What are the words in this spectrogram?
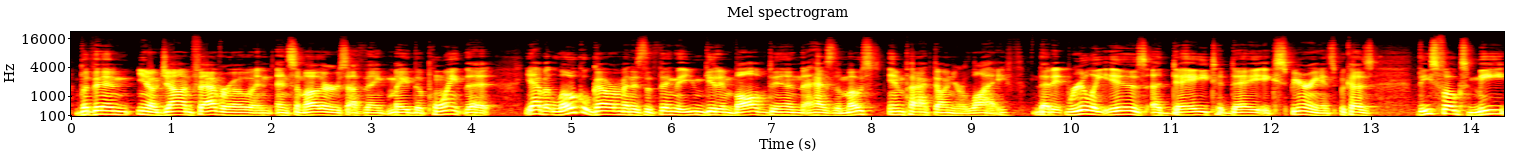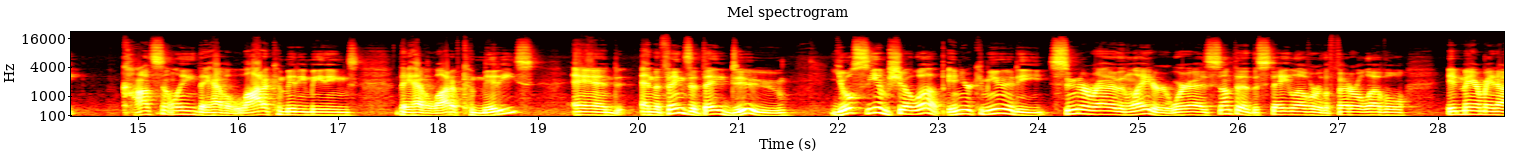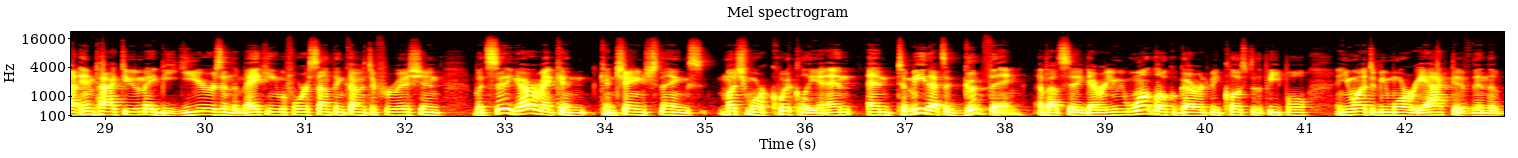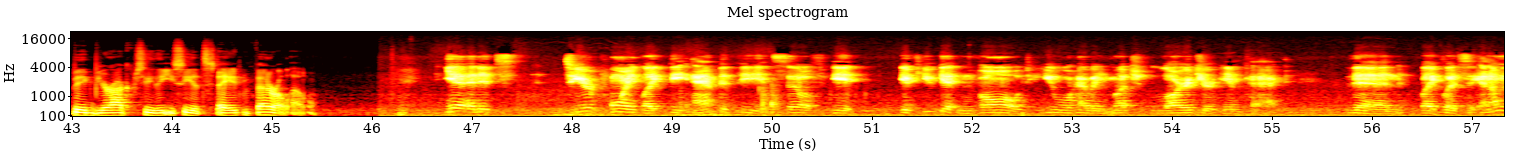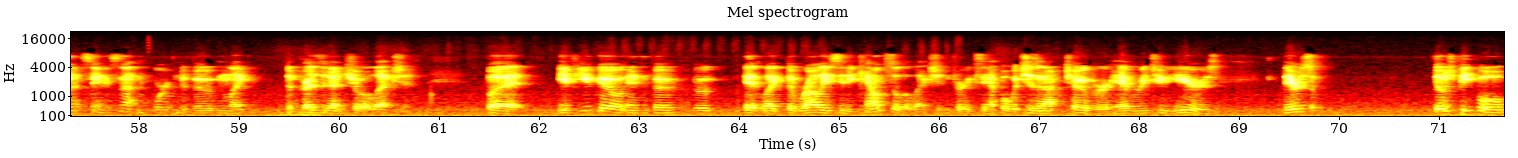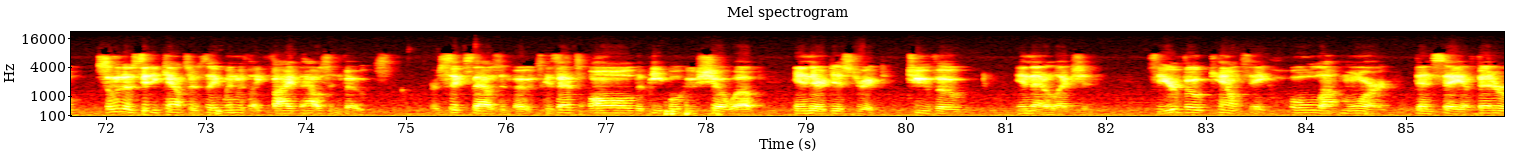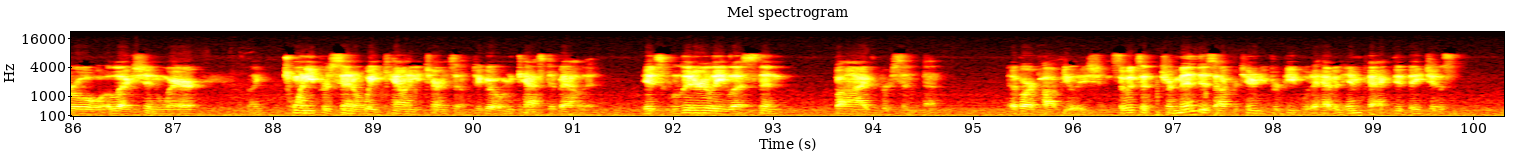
But then, you know, Jon Favreau and, and some others, I think, made the point that, yeah, but local government is the thing that you can get involved in that has the most impact on your life, that it really is a day to day experience because these folks meet constantly. They have a lot of committee meetings, they have a lot of committees, and and the things that they do you'll see them show up in your community sooner rather than later. Whereas something at the state level or the federal level, it may or may not impact you. It may be years in the making before something comes to fruition. But city government can can change things much more quickly, and and to me that's a good thing about city government. You want local government to be close to the people, and you want it to be more reactive than the big bureaucracy that you see at state and federal level. Yeah, and it's to your point, like the apathy itself. It if you get involved, you will have a much larger impact than like let's say, and I'm not saying it's not important to vote in like the presidential election, but if you go and vote, vote at like the Raleigh City Council election, for example, which is in October every two years, there's those people. Some of those city councilors they win with like five thousand votes or six thousand votes because that's all the people who show up in their district to vote in that election. So your vote counts a whole lot more than say a federal election where like 20% of Wake County turns up to go and cast a ballot. It's literally less than 5% of our population. So it's a tremendous opportunity for people to have an impact if they just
